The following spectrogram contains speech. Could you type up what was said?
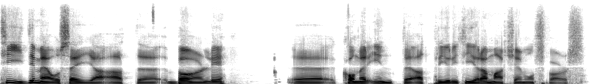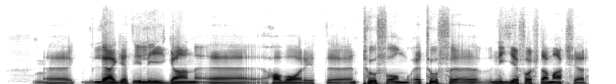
tidig med att säga att eh, Burnley eh, kommer inte att prioritera matchen mot Spurs. Mm. Eh, läget i ligan eh, har varit eh, en tuff, om, eh, tuff eh, nio första matcher.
